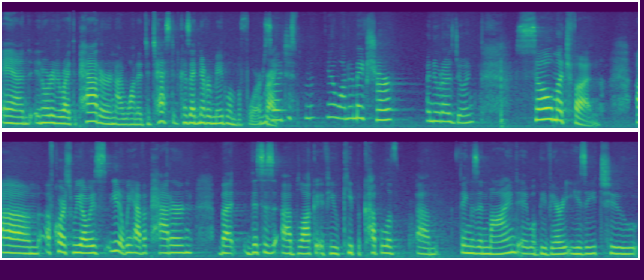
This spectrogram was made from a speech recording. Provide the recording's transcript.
And in order to write the pattern, I wanted to test it because I'd never made one before. Right. So I just you know, wanted to make sure I knew what I was doing. So much fun. Um, of course, we always, you know, we have a pattern, but this is a block, if you keep a couple of um, things in mind, it will be very easy to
